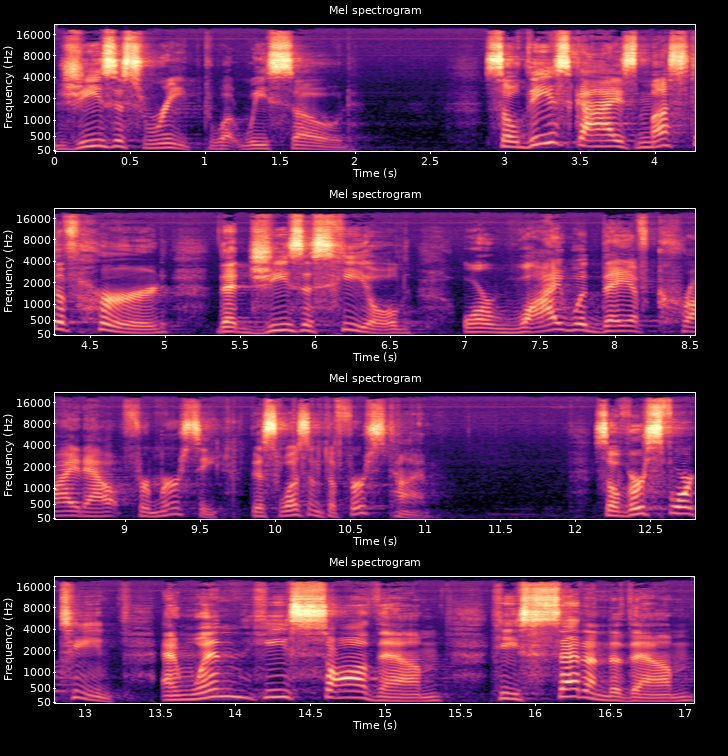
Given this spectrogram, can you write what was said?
Jesus reaped what we sowed. So these guys must have heard that Jesus healed, or why would they have cried out for mercy? This wasn't the first time. So, verse 14, and when he saw them, he said unto them,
